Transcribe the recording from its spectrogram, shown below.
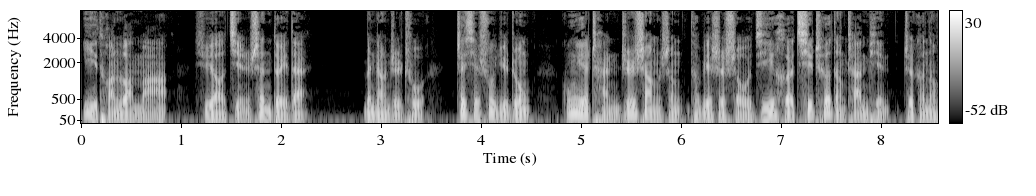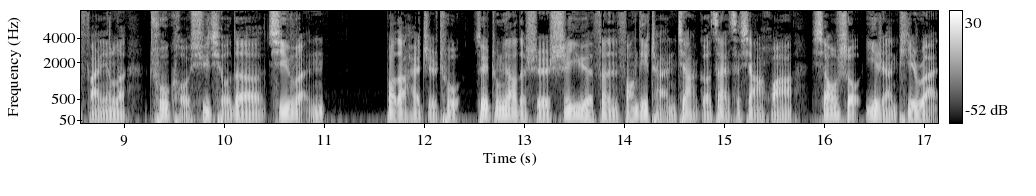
一团乱麻，需要谨慎对待。文章指出，这些数据中工业产值上升，特别是手机和汽车等产品，这可能反映了出口需求的企稳。报道还指出，最重要的是十一月份房地产价格再次下滑，销售依然疲软。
